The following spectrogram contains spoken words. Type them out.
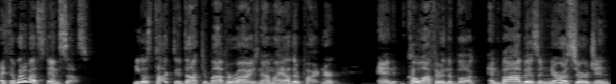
I said, what about stem cells? He goes, talk to Dr. Bob Hariri, who's now my other partner and co-author in the book. And Bob is a neurosurgeon,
